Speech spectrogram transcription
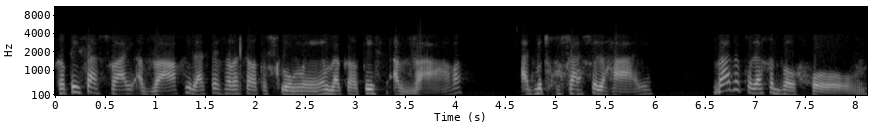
כרטיס האשראי עבר, חילקת 12 תשלומים, והכרטיס עבר, את בתחושה של היי, ואז את הולכת ברחוב,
